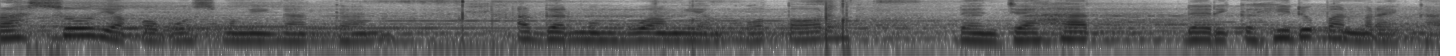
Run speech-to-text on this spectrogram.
Rasul Yakobus mengingatkan agar membuang yang kotor dan jahat dari kehidupan mereka.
